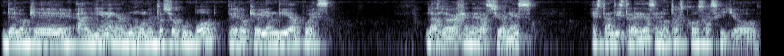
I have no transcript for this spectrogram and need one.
de lo que alguien en algún momento se ocupó, pero que hoy en día pues las nuevas generaciones están distraídas en otras cosas y yo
